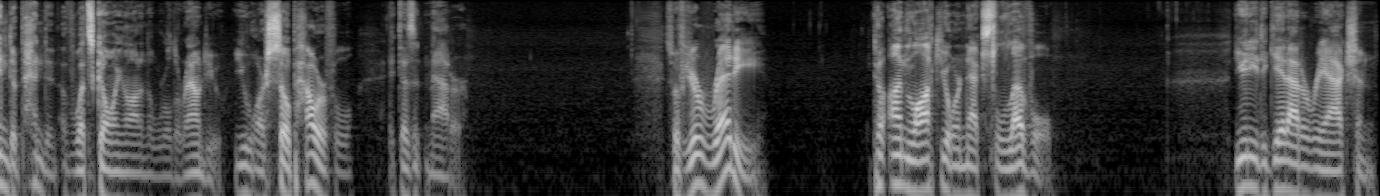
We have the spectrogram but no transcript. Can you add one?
independent of what's going on in the world around you. You are so powerful, it doesn't matter. So if you're ready to unlock your next level, you need to get out of reaction.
